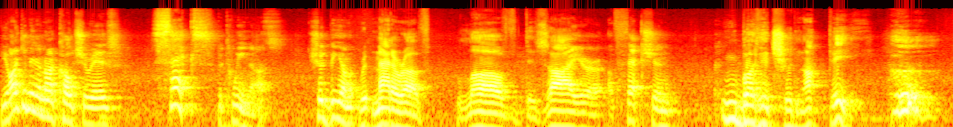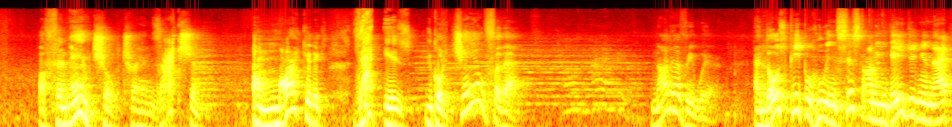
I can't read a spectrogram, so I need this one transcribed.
The argument in our culture is sex between us should be a matter of love, desire, affection, but it should not be a financial transaction, a market. That is, you go to jail for that. Not everywhere. And those people who insist on engaging in that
